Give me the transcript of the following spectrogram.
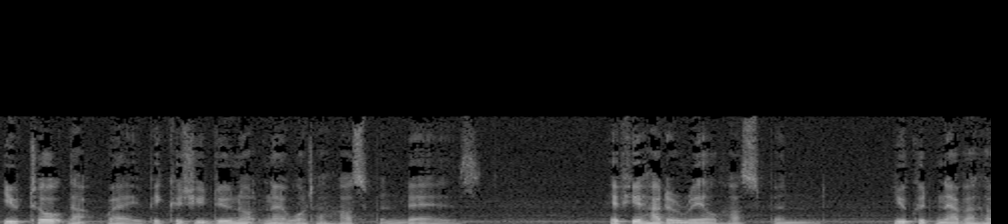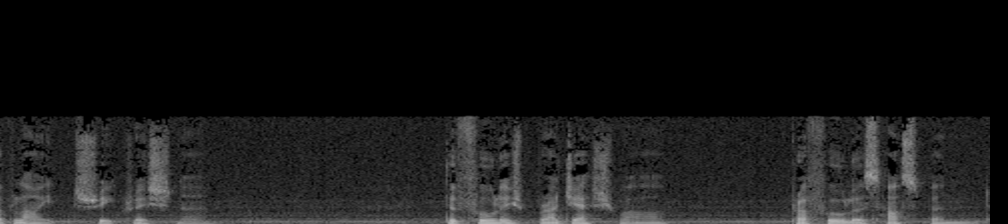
You talk that way because you do not know what a husband is. If you had a real husband, you could never have liked Sri Krishna. The foolish Brajeshwar, Prafulla's husband,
